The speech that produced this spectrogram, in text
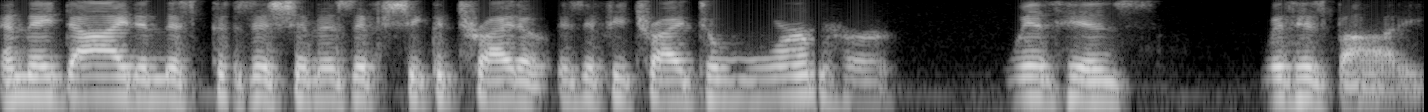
And they died in this position as if she could try to, as if he tried to warm her with his with his body.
